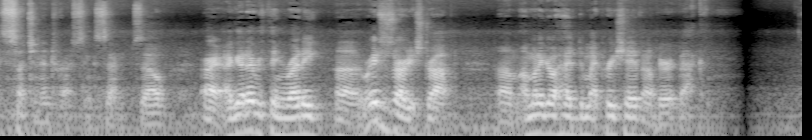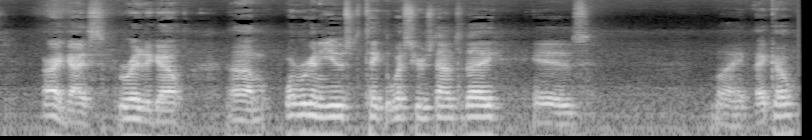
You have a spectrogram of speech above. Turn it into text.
it's such an interesting scent. So, all right, I got everything ready. Uh, razor's already stropped. Um, I'm gonna go ahead and do my pre-shave and I'll be right back. All right, guys, we're ready to go. Um, what we're gonna use to take the whiskers down today is my Eiko.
